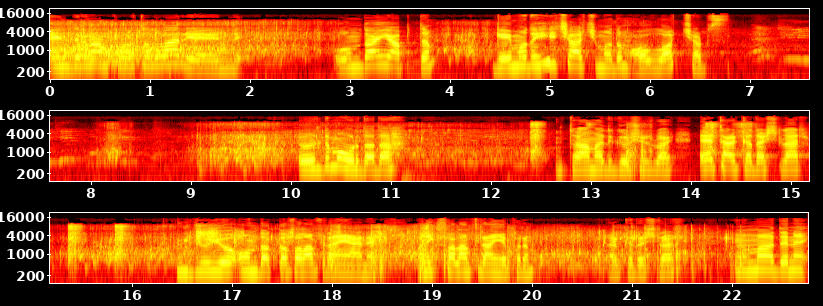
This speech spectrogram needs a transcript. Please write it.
Enderman portalı var ya. Ondan yaptım. Game modu hiç açmadım. Allah çarpsın. Öldüm orada da. Tamam hadi görüşürüz bye. Evet arkadaşlar. Videoyu 10 dakika falan filan yani. 12 falan filan yaparım. Arkadaşlar. Şimdi madene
